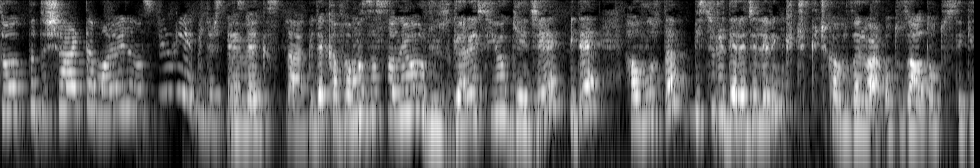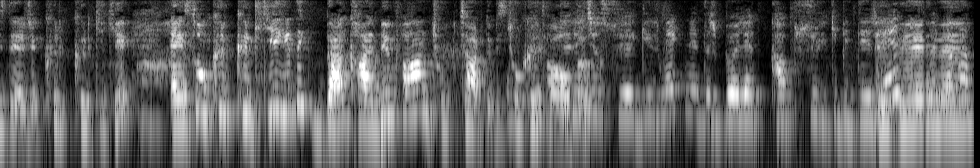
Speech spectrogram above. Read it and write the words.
soğukta dışarıda mayoyla nasıl yürüyebilirsiniz Evet. ıslak ıslak? Bir de kafamız ıslanıyor, rüzgar esiyor gece. Bir de havuzda bir sürü derecelerin küçük küçük havuzları var. 36-38 derece, 40-42. En son 40-42'ye girdik. Ben kalbim falan çok çarptı. Biz O çok 40 kötü olduk. derece suya girmek nedir? Böyle kapsül gibi derin. Evet. Evet ama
